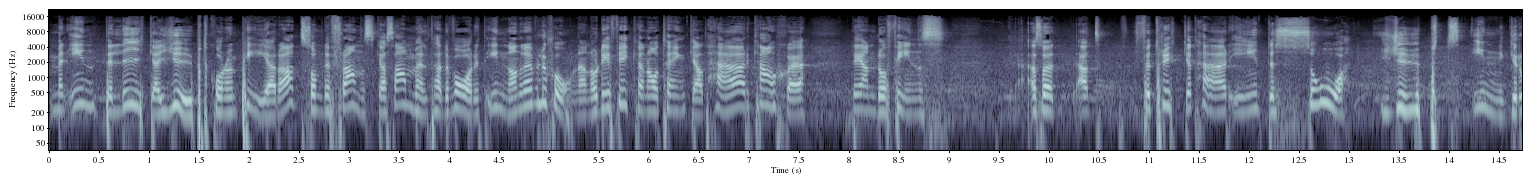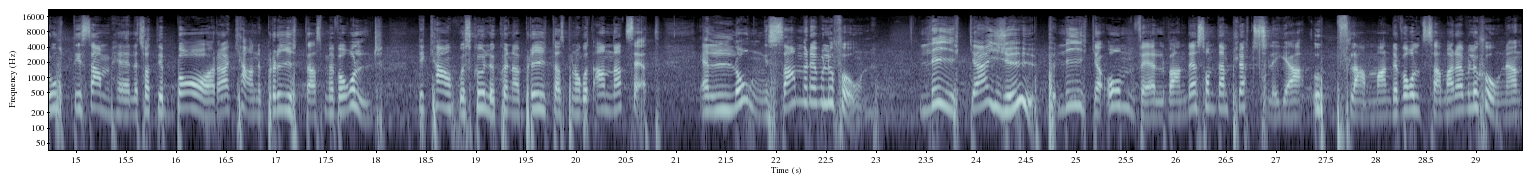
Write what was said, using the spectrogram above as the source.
men inte lika djupt korrumperad som det franska samhället hade varit innan revolutionen. Och det fick henne att tänka att här kanske det ändå finns, alltså att förtrycket här är inte så djupt ingrott i samhället så att det bara kan brytas med våld. Det kanske skulle kunna brytas på något annat sätt. En långsam revolution, lika djup, lika omvälvande som den plötsliga, uppflammande, våldsamma revolutionen,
